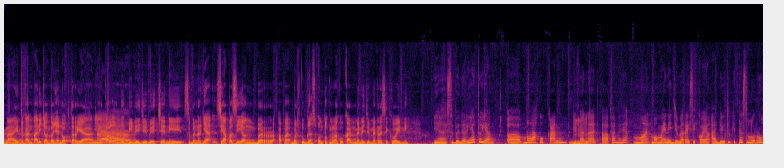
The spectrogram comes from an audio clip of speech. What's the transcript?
Nah itu kan tadi contohnya dokter ya. Nah Iya. kalau untuk di DJBC nih sebenarnya siapa sih yang ber apa bertugas untuk melakukan manajemen risiko ini? Ya sebenarnya tuh yang eh, melakukan gimana Mhm. apa namanya ma- memanajemen resiko yang ada itu kita seluruh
